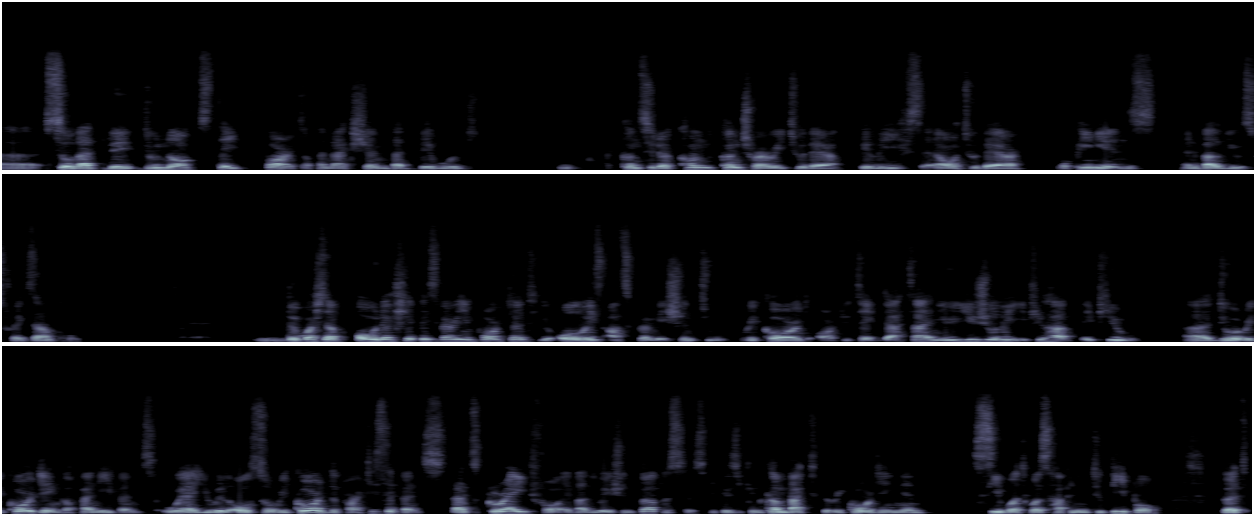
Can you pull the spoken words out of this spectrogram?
Uh, so that they do not take part of an action that they would consider con contrary to their beliefs or to their opinions and values, for example. The question of ownership is very important. You always ask permission to record or to take data. And you usually, if you have, if you uh, do a recording of an event where you will also record the participants, that's great for evaluation purposes because you can come back to the recording and see what was happening to people. But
